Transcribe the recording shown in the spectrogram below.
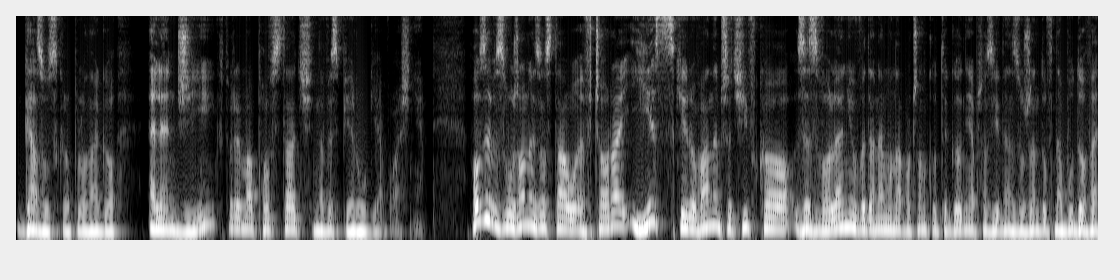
gazu skroplonego LNG, który ma powstać na wyspie Rugia właśnie. Pozew złożony został wczoraj i jest skierowany przeciwko zezwoleniu wydanemu na początku tygodnia przez jeden z urzędów na budowę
